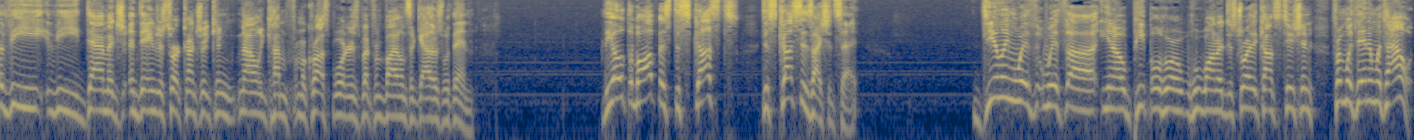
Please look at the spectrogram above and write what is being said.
the the damage and dangers to our country can not only come from across borders, but from violence that gathers within. The oath of office discusses discusses, I should say, dealing with with uh, you know people who are who want to destroy the Constitution from within and without.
